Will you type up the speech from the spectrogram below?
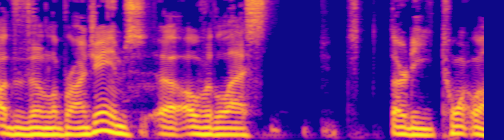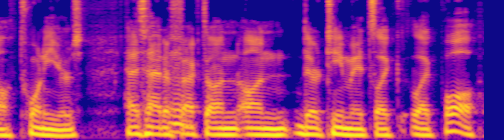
other than LeBron James uh, over the last 30, 20, well, 20 years has had effect on, on their teammates like, like Paul,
